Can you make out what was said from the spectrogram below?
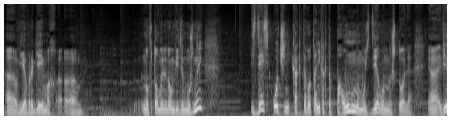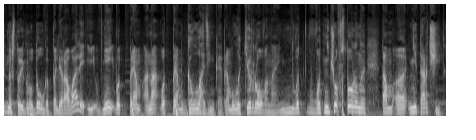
э, в еврогеймах, э, э, ну, в том или ином виде нужны, здесь очень как-то вот они как-то по-умному сделаны, что ли. Э, видно, что игру долго полировали, и в ней вот прям она вот прям гладенькая, прям лакированная. Вот, вот ничего в стороны там э, не торчит.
